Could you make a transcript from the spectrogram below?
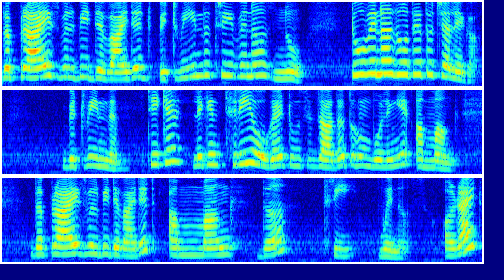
the prize will be divided between the three winners no two winners होते तो चलेगा बिटवीन देम ठीक है? लेकिन थ्री हो गए टू से ज़्यादा तो हम बोलेंगे among the prize will be divided among the three winners. All right?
